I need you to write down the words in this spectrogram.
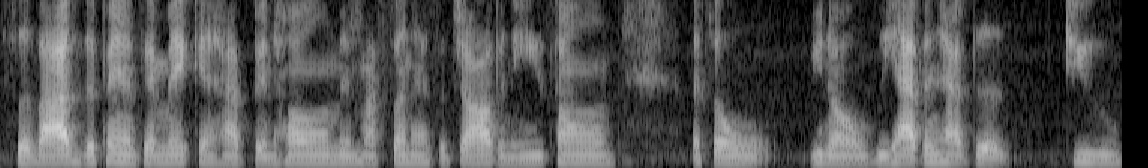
survived the pandemic and have been home and my son has a job and he's home. And so you know we haven't had to do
